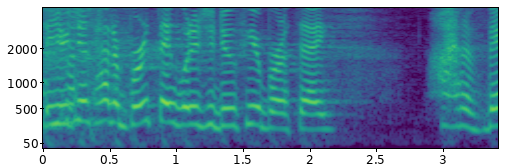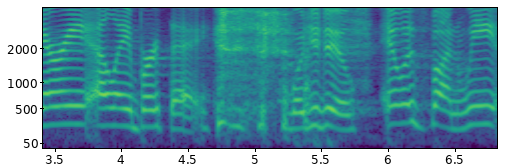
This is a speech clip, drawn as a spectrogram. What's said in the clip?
You just had a birthday. What did you do for your birthday? I had a very LA birthday. What'd you do? it was fun. We,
